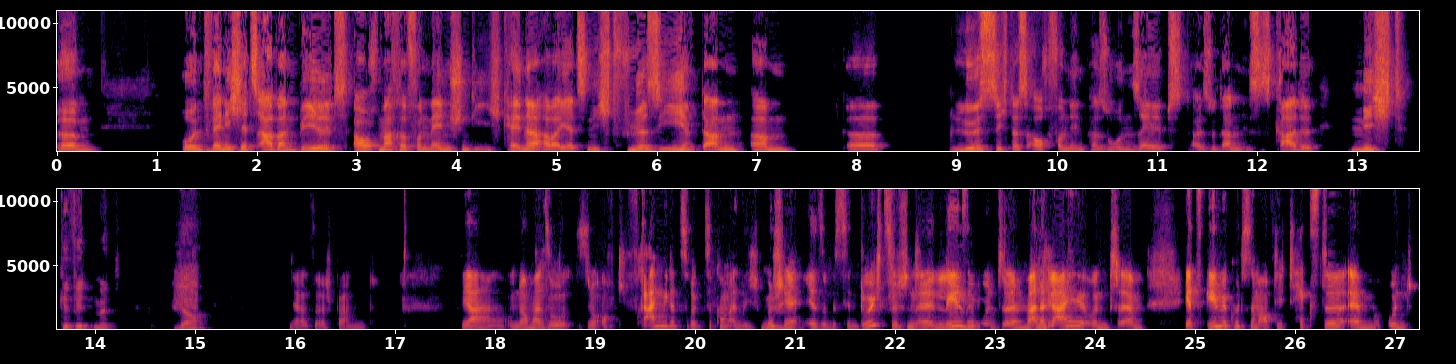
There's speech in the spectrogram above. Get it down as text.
Ähm, und wenn ich jetzt aber ein Bild auch mache von Menschen, die ich kenne, aber jetzt nicht für sie, dann ähm, äh, löst sich das auch von den Personen selbst. Also dann ist es gerade nicht gewidmet. Ja. Ja, sehr spannend. Ja, um nochmal so, so auf die Fragen wieder zurückzukommen. Also ich mische ja mhm. hier so ein bisschen durch zwischen äh, mhm. Lesung und äh, Malerei und ähm, jetzt gehen wir kurz nochmal auf die Texte ähm, und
